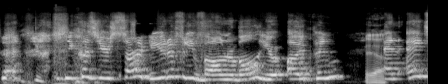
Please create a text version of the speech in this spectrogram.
because you're so beautifully vulnerable. You're open. Yeah. And eight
